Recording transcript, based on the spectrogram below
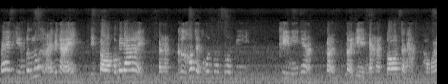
แม่ทีมก็ไม่รู้หายไปไหน ติดต่อก็ไม่ได้ นะคะคือเขาจะโทษโน่นโทษนี่ทีนี้เนี่ยหน่อยหน่อยเองนะคะ ก็จะถามเขาว่า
